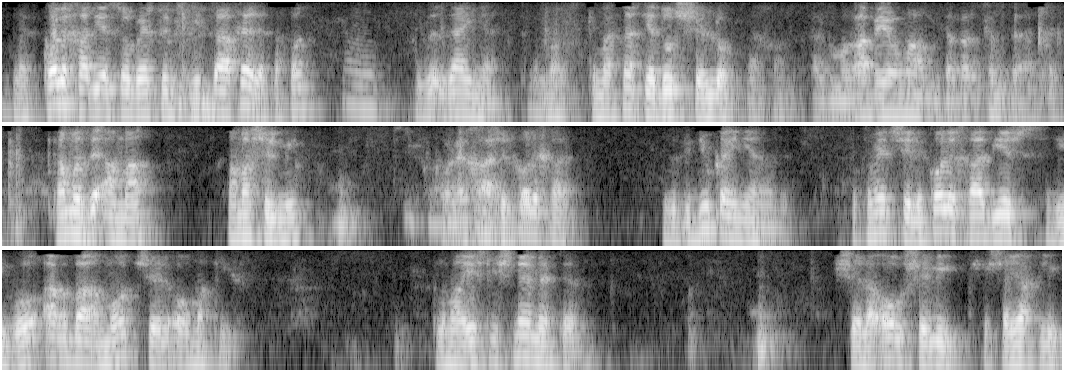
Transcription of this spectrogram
זאת אומרת, כל אחד יש לו בעצם כניסה אחרת, נכון? זה, זה העניין. כלומר, כמתנת ידו שלו. נכון. הגמרא ביומא מדברת על זה. כמה זה אמה? אמה של מי? של כל אחד. זה בדיוק העניין הזה. זאת אומרת שלכל אחד יש סביבו ארבע אמות של אור מקיף. כלומר, יש לי שני מטר של האור שלי, ששייך לי.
